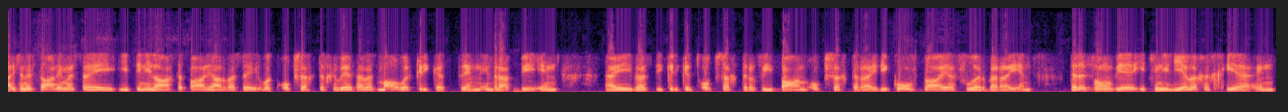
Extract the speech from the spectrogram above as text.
hy's in 'n stadium as hy in die laaste paar jaar was hy ook opsigter geweest. Hy was mal oor cricket en en rugby en hy was die cricket opsigter of die baan opsigter. Hy het die golfblaaie voorberei en dit het vir hom weer iets in die lewe gegee en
